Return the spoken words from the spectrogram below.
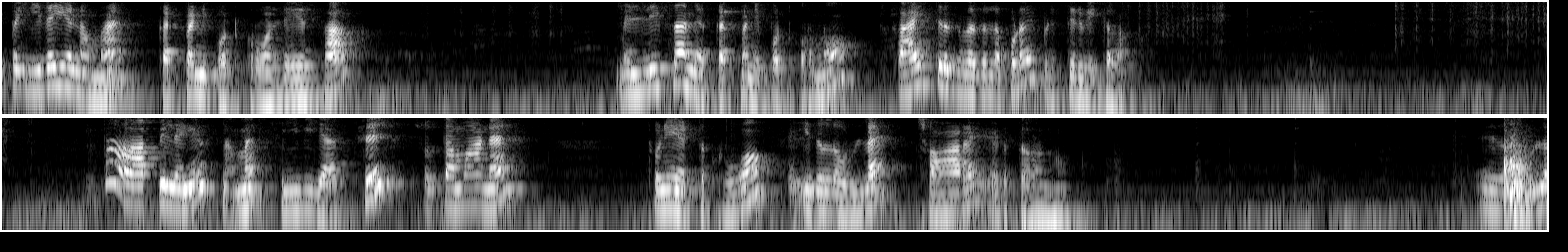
இப்போ இதையும் நம்ம கட் பண்ணி போட்டுக்கிறோம். லேசாக மெல்லிசாக கட் பண்ணி போட்டுக்கிறணும். காய்த்திருக்கிறதுல கூட இப்படி திருவிக்கலாம். இப்போ ஆப்பிளையும் நம்ம சீவியாச்சு. சுத்தமான துணி எடுத்துக்கிடுவோம் இதில் உள்ள சாறை எடுத்துடணும் இதில் உள்ள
